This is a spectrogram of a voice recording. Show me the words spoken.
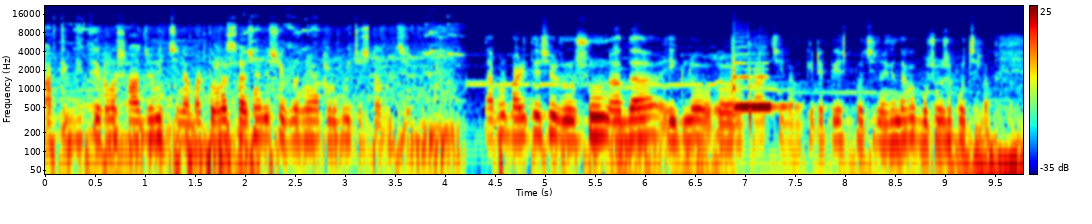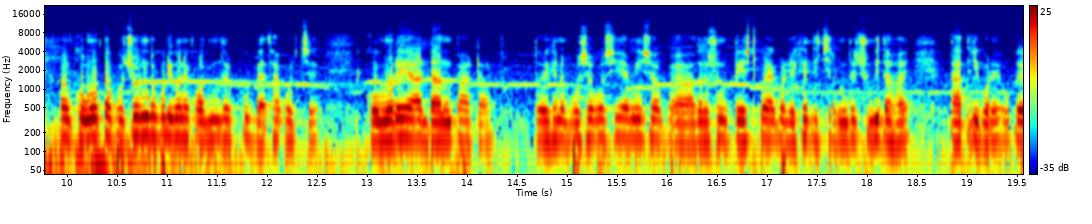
আর্থিক দিক থেকে কোনো সাহায্য নিচ্ছি না বাট তোমার সাজেশন দিয়ে সেগুলো নেওয়ার পুরোপুরি চেষ্টা করছি। তারপর বাড়িতে এসে রসুন, আদা এগুলো কাটছিলাম, কেটে পেস্ট করছিলাম। এখানে দেখো বসে বসে করছিলাম। কারণ কোমরটা প্রচণ্ড পরিমাণে কদিন ধরে খুব ব্যথা করছে। কোমরে আর ডান পাটা তো এখানে বসে বসেই আমি সব আদা রসুন পেস্ট করে একবার রেখে দিচ্ছিলাম আমাদের সুবিধা হয়, তাড়াতাড়ি করে। ওকে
